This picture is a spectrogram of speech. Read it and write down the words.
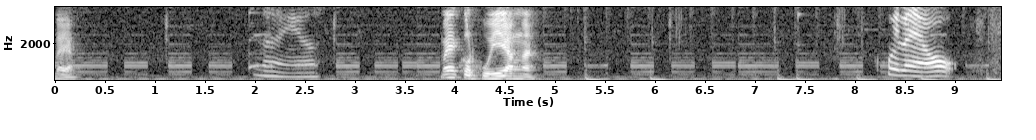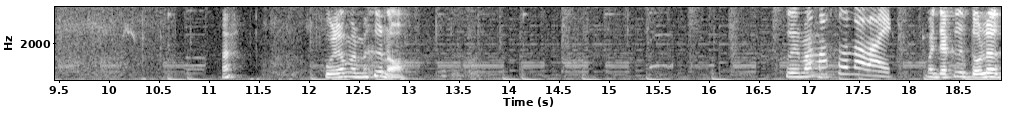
ได้ยังไหนอะไม่กดคุยยังอะ คุยแล้วคุยแล้วมันไม่ขึ้นเหรอ ขึ้นมัปะนมาขึ้นอะไร มันจะขึ้นตัวเลือก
